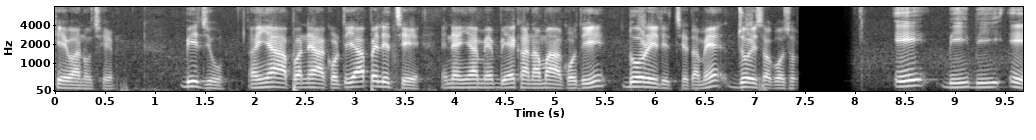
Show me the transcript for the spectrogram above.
કહેવાનું છે. બીજું, અહીંયા આપણને આકૃતિ આપેલી જ છે અને અહીંયા મેં બે ખાનામાં આકૃતિ દોરેલી જ છે, તમે જોઈ શકો છો. એ, બી બી, એ.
